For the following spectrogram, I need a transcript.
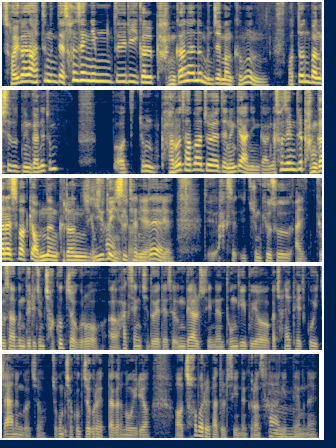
저희가 하여튼 근데 선생님들이 이걸 방관하는 문제만큼은 어떤 방식이든 간에 좀 어, 좀 바로 잡아줘야 되는 게 아닌가. 그러니까 선생님들이 방관할 수밖에 없는 그런 이유도 있을 텐데. 예, 예. 학생 좀 교수 아니 교사분들이 좀 적극적으로 어, 학생 지도에 대해서 응대할 수 있는 동기부여가 전혀 되고 있지 않은 거죠. 조금 적극적으로 했다가는 오히려 어, 처벌을 받을 수 있는 그런 상황이기 음. 때문에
